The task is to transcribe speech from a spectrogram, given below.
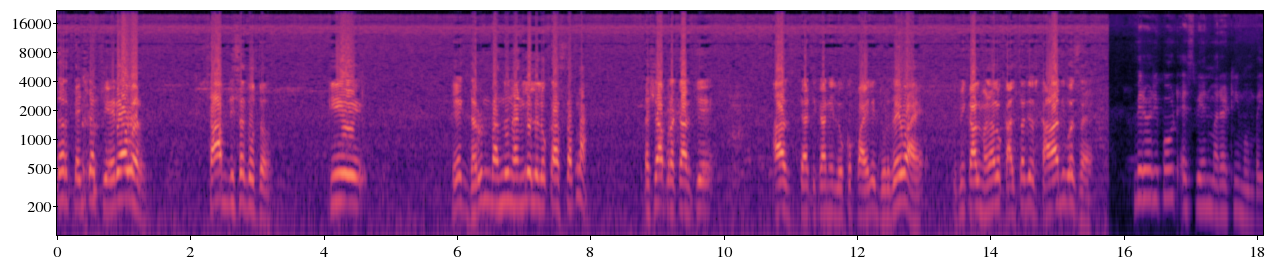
तर त्यांच्या चेहऱ्यावर साफ दिसत होतं की एक धरून बांधून आणलेले लोक असतात ना तशा प्रकारचे आज त्या ठिकाणी लोक पाहिले. दुर्दैव आहे. तुम्ही काल म्हणालो कालचा दिवस काळा दिवस आहे. Bureau report S Marathi Mumbai.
